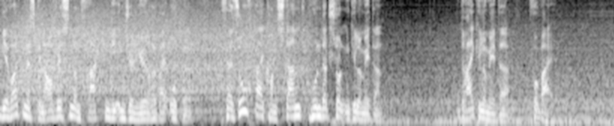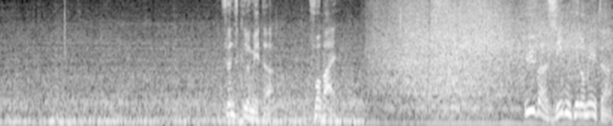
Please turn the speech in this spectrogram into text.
Wir wollten es genau wissen und fragten die Ingenieure bei Opel. Versuch bei konstant 100 Stundenkilometern. Drei Kilometer, vorbei. Fünf Kilometer, vorbei. Über sieben Kilometer.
